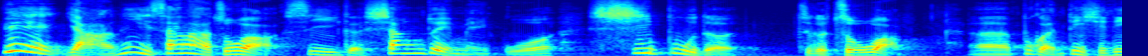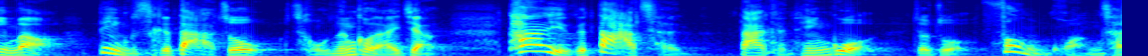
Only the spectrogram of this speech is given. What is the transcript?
因为亚利桑那州啊是一个相对美国西部的。这个州啊，呃，不管地形地貌，并不是个大州。从人口来讲，它有个大城，大家可能听过，叫做凤凰城。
